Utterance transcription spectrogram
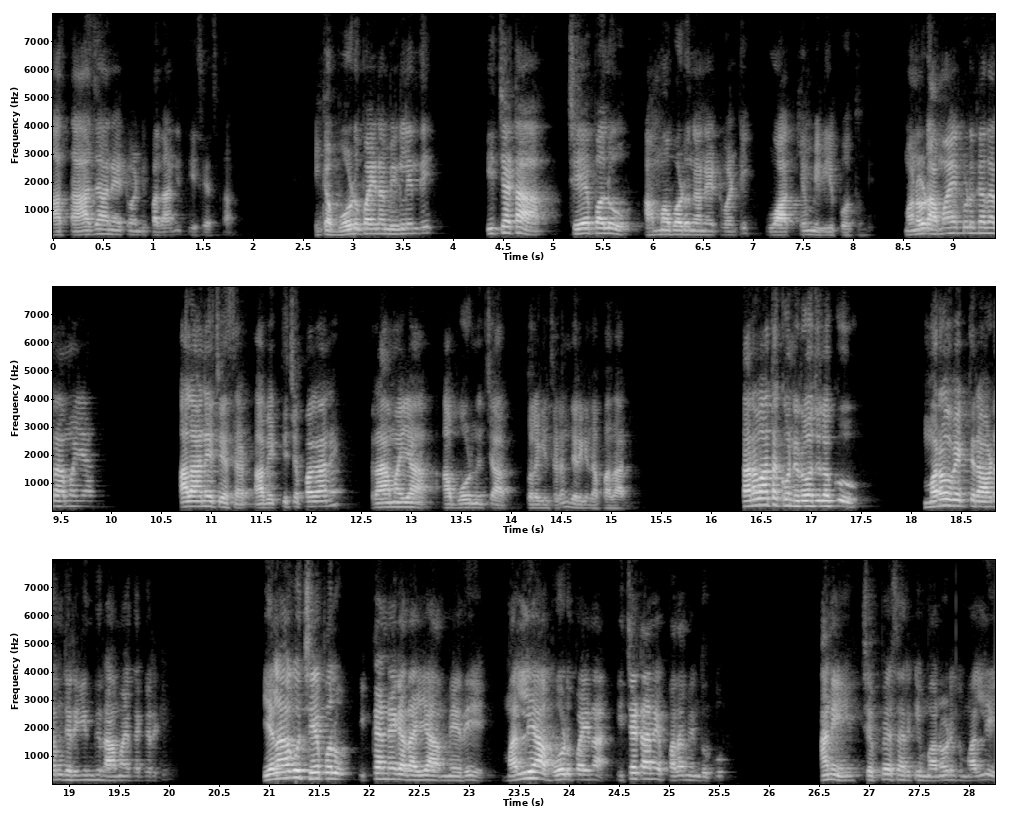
ఆ తాజా అనేటువంటి పదాన్ని తీసేస్తాడు. ఇంకా బోర్డు పైన మిగిలింది. ఇచ్చట చేపలు అమ్మబడును అనేటువంటి వాక్యం మిగిలిపోతుంది. మనోడు అమాయకుడు కదా రామయ్య? అలానే చేశాడు. ఆ వ్యక్తి చెప్పగానే రామయ్య ఆ బోర్డు నుంచి తొలగించడం జరిగింది ఆ పదాన్ని. తర్వాత కొన్ని రోజులకు మరో వ్యక్తి రావడం జరిగింది రామయ్య దగ్గరికి. ఎలాగూ చేపలు ఇక్కడనే కదా అయ్యా అమ్మేది. మళ్ళీ ఆ బోర్డు పైన ఇచ్చట అనే పదం ఎందుకు? అని చెప్పేసరికి మనోడికి మళ్ళీ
